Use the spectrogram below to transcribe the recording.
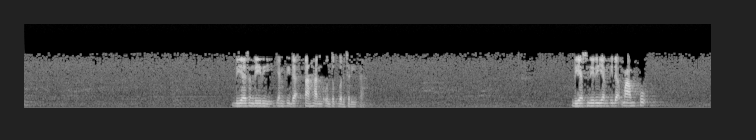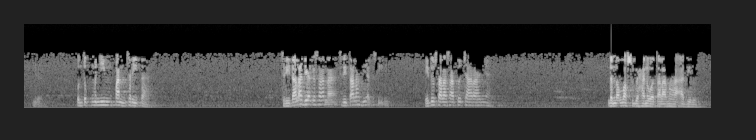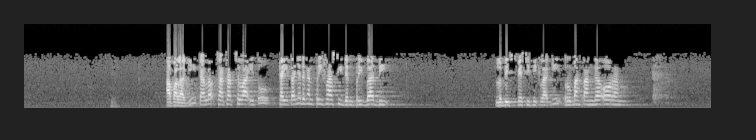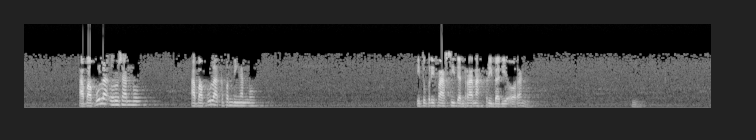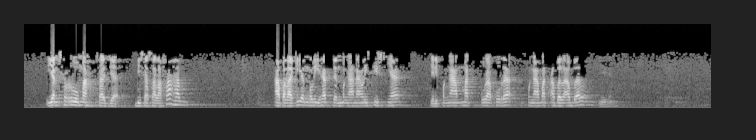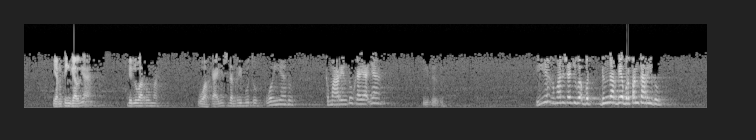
Dia sendiri yang tidak tahan untuk bercerita. Dia sendiri yang tidak mampu untuk menyimpan cerita. Ceritalah dia ke sana, ceritalah dia ke sini. Itu salah satu caranya. Dan Allah Subhanahu wa taala Maha Adil. Apalagi kalau cacat celah itu kaitannya dengan privasi dan pribadi. Lebih spesifik lagi rumah tangga orang. Apa pula urusanmu? Apa pula kepentinganmu? Itu privasi dan ranah pribadi orang. Hmm. Yang serumah saja bisa salah faham apalagi yang melihat dan menganalisisnya jadi pengamat pura-pura, pengamat abal-abal, ya. yang tinggalnya di luar rumah. Wah, kayaknya sedang ribut tuh. Wah iya tuh. Kemarin tuh kayaknya gitu. Iya, kemarin saya juga dengar dia bertengkar itu.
